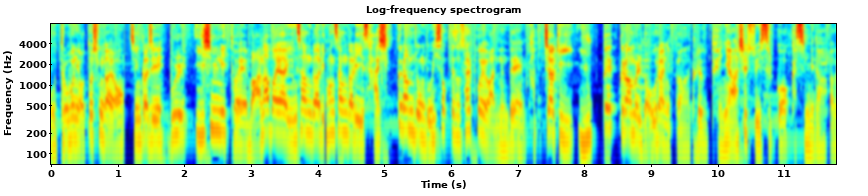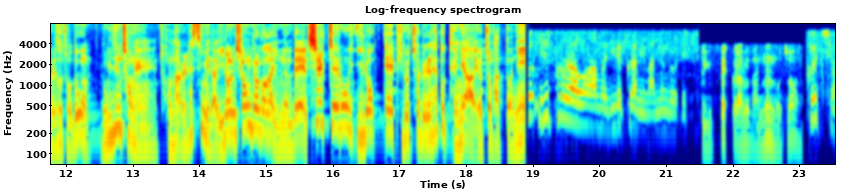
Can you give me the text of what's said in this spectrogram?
뭐 들어보니 어떠신가요? 지금까지 물 20리터에 많아봐야 인산가리, 황산가리 40g 정도 희석해서 살포해 왔는데 갑자기 600g을 넣으라니까 그래도 되냐 하실 수 있을 것 같습니다. 아, 그래서 저도 농진청에 전화를 했습니다. 이런 실험 결과가 있는데 실제로 이렇게 비료 처리를 해도 되냐 여쭤봤더니 1%라고 하면 200g이 맞는 거겠죠. 또 600g이 맞는 거죠? 그렇죠.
